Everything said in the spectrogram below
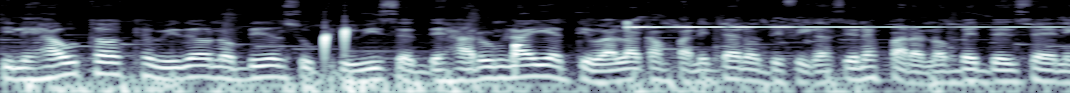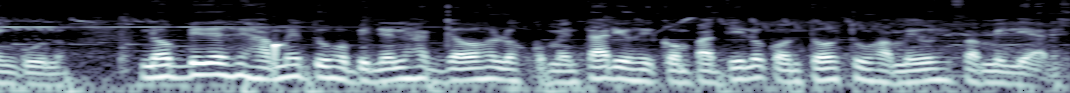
Si les ha gustado este video no olviden suscribirse, dejar un like y activar la campanita de notificaciones para no perderse de ninguno. No olvides dejarme tus opiniones aquí abajo en los comentarios y compartirlo con todos tus amigos y familiares.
